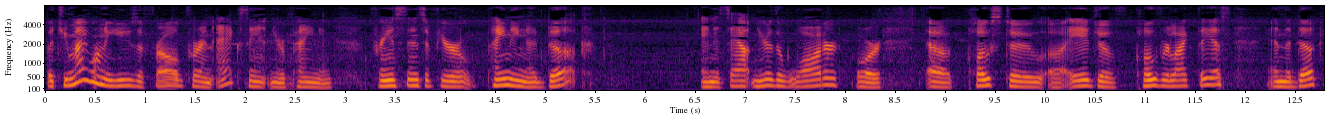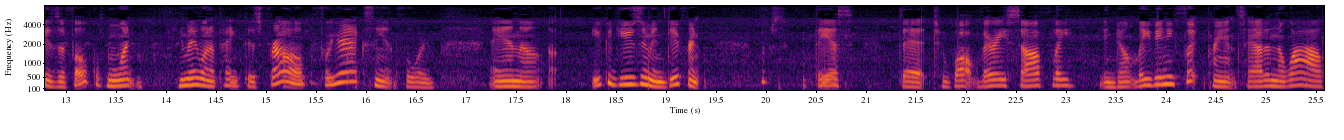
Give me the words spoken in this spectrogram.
but you may want to use a frog for an accent in your painting. For instance, if you're painting a duck and it's out near the water or uh, close to uh, edge of clover like this, and the duck is a focal point, you may want to paint this frog for your accent for him. And uh, you could use him in different, oops, this, that to walk very softly and don't leave any footprints out in the wild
